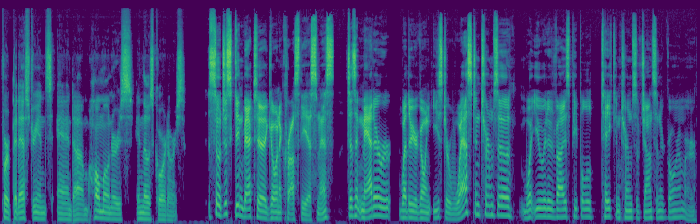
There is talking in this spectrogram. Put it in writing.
for pedestrians and um, homeowners in those corridors. So, just getting back to going across the isthmus, does it matter whether you're going east or west in terms of what you would advise people take in terms of Johnson or Gorham or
